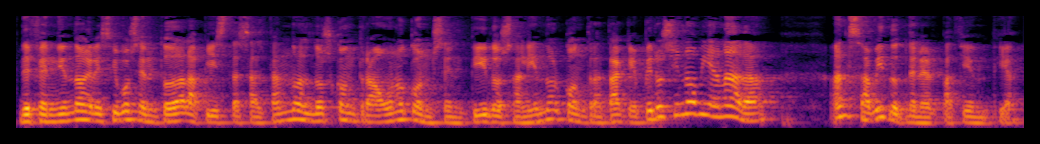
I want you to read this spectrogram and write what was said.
defendiendo agresivos en toda la pista, saltando al 2 contra 1 con sentido, saliendo al contraataque, pero si no había nada, han sabido tener paciencia,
